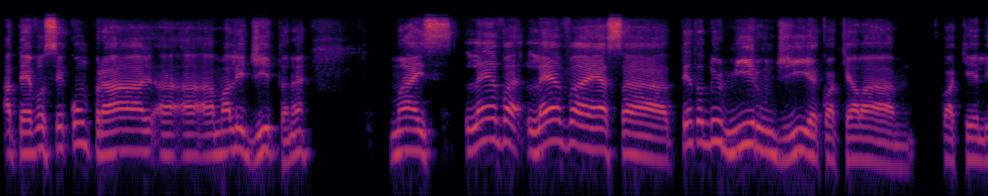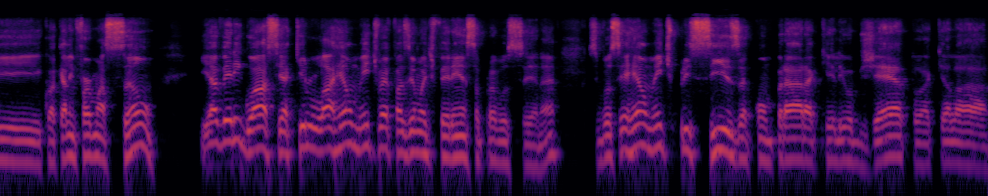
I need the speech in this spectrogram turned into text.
até você comprar a, a, a maledita, né? Mas leva leva essa, tenta dormir um dia com aquela com, aquele, com aquela informação e averiguar se aquilo lá realmente vai fazer uma diferença para você, né? Se você realmente precisa comprar aquele objeto, aquela,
